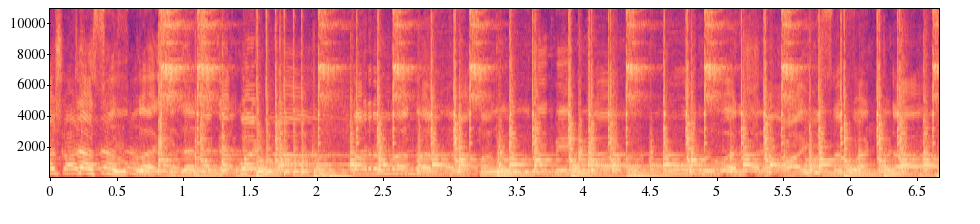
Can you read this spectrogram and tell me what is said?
ಕಷ್ಟ ಸುಖ ಇದರಿಂದ ಕೊಟ್ಟ ಕರ್ಮ ಧರ್ಮ ಮೂರು ವರ್ಷ ಆಯುಷ ಕೊಟ್ಟ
